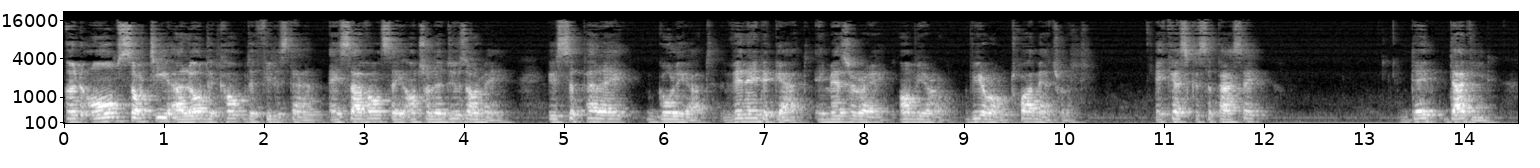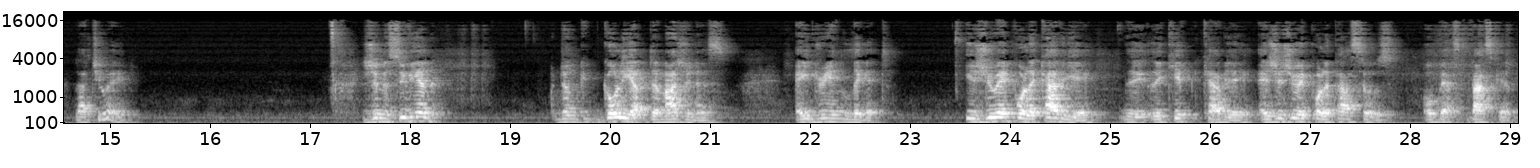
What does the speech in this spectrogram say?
un homme sortit alors du camp de Philistin et s'avançait entre les deux armées. Il s'appelait Goliath, venait de Gath et mesurait environ, environ 3 mètres. Et qu'est-ce que se passait? David l'a tué. Je me souviens d'un Goliath de ma jeunesse, Adrian Liggett. Il jouait pour le cavalier, l'équipe cavalier, et je jouais pour les Passos au basket.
